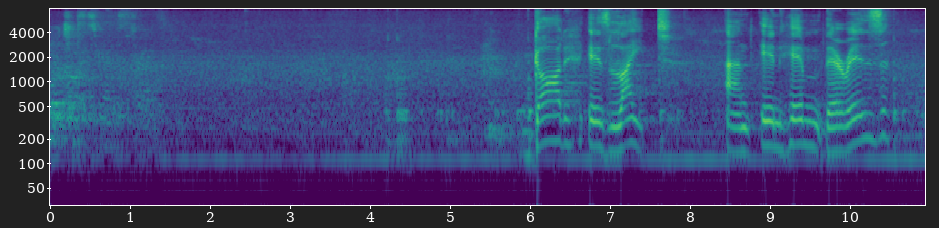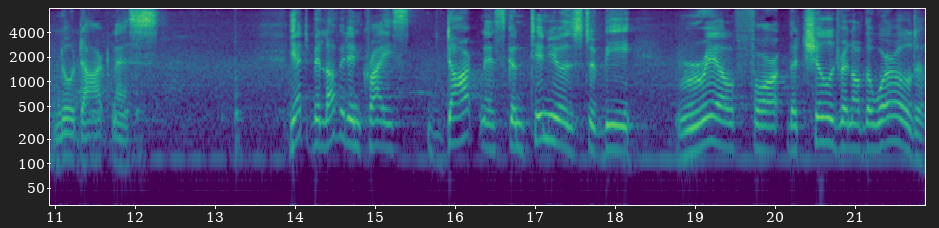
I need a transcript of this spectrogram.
Lord Jesus Christ. God is light, and in him there is no darkness. Yet, beloved in Christ, darkness continues to be real for the children of the world.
